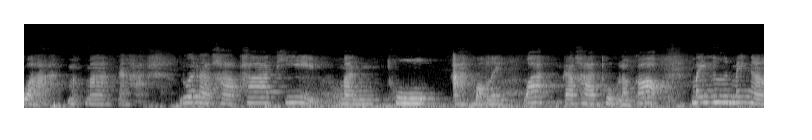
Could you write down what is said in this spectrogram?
กว่ามาก ๆนะคะ ด้วยราคาผ้าที่มันถูกอะบอกเลยว่าราคาถูกแล้วก็ไม่ลื่นไม่เงา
